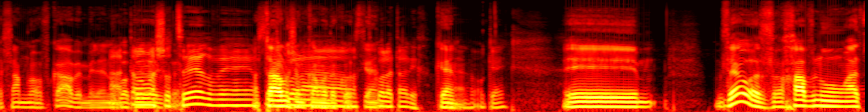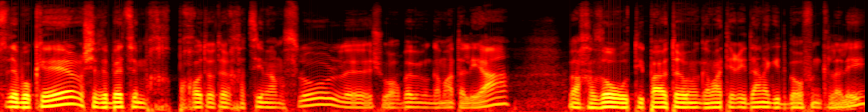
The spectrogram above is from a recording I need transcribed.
ושמנו אבקה, ומילאנו אה, בברז. אתה ממש עוצר ועושה עצרנו את שם כל כמה ה- דקות, עושה את כן. כל התהליך. כן. אה, אוקיי. זהו, אז רכבנו עד שדה בוקר, שזה בעצם פחות או יותר חצי מהמסלול, אה, שהוא הרבה במגמת עלייה, והחזור הוא טיפה יותר במגמת ירידה, נגיד, באופן כללי,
